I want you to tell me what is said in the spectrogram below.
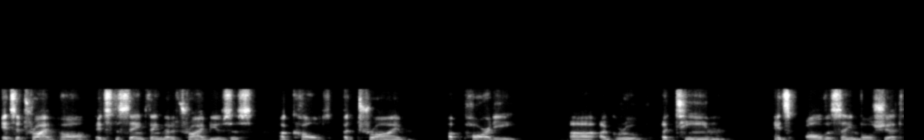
it's a tribe paul. It's the same thing that a tribe uses. A cult a tribe a party uh, a group a team. It's all the same bullshit.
